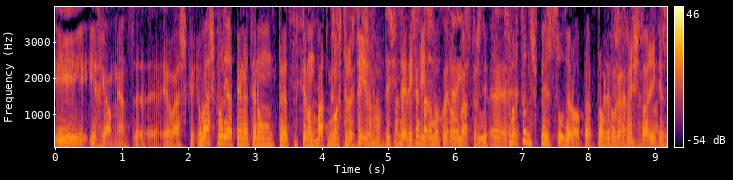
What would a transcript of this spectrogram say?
e, e, realmente eu acho que eu acho que valia a pena ter um ter, ter um debate mas, construtivo, mas, deixa mas é difícil uma coisa ter um debate isto, construtivo, uh, sobretudo nos países do sul da Europa, por, por razões históricas,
